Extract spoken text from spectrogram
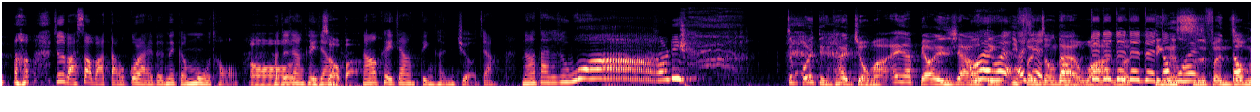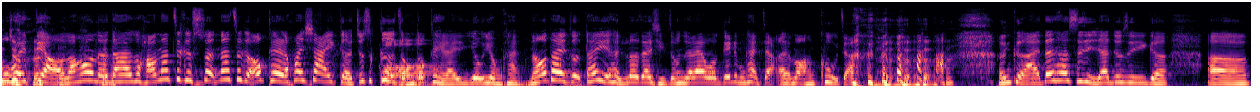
就是把扫把倒过来的那个木头，他就这样可以这样，然后可以这样顶很久这样，然后大家就说哇，好厉害。这不会顶太久吗？哎、欸、呀，表演一下，然后顶一分钟，大概哇，对对对对对，顶了十分钟都不会掉。然后呢，大家说好，那这个算，那这个 OK 了，换下一个，就是各种都可以来用用看。然后他也他也很乐在其中，就来我给你们看这样，哎妈，很酷这样，很可爱。但他私底下就是一个呃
